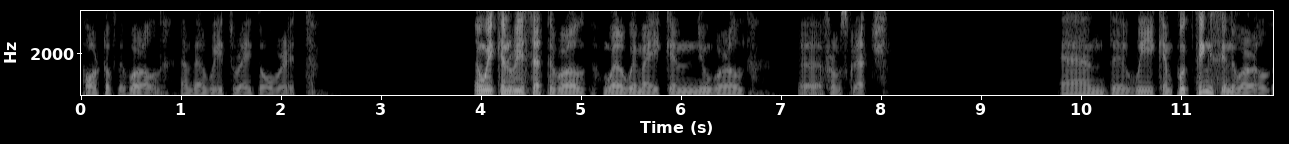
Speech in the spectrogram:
part of the world and then we iterate over it and we can reset the world where we make a new world uh, from scratch. And uh, we can put things in the world.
